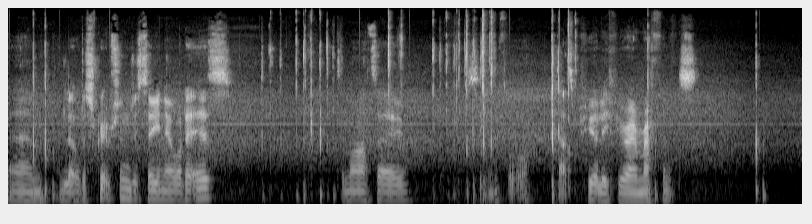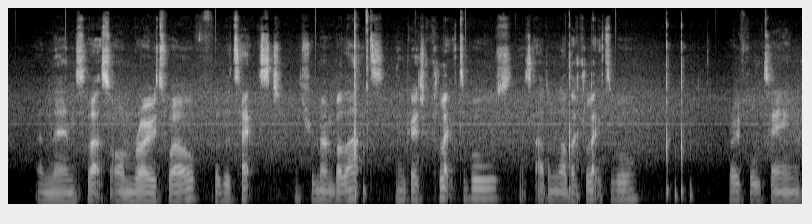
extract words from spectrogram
Um, a little description just so you know what it is. Tomato, scene 4. That's purely for your own reference. And then, so that's on row 12 for the text. Let's remember that. Then go to collectibles. Let's add another collectible. Row 14,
